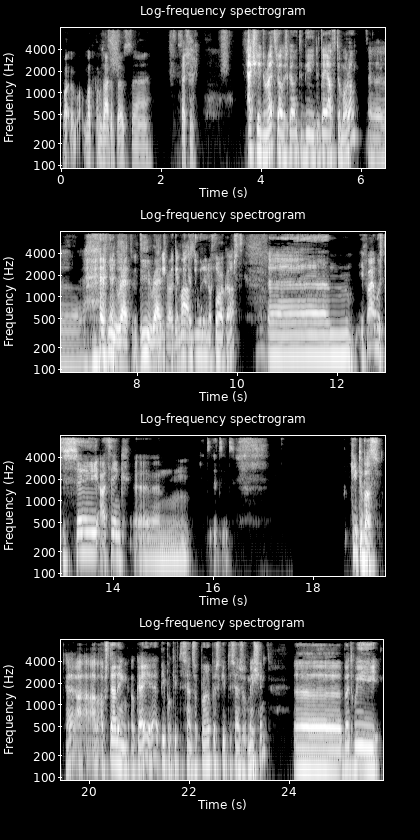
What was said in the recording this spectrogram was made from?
what what comes out of those sessions? Actually, the retro is going to be the day after tomorrow. Uh, the, ret- the retro, we, the we, we can do it in a forecast. Um, if I was to say, I think um, it, it, keep the buzz. I, I, I, was telling, okay, yeah, people keep the sense of purpose, keep the sense of mission, uh, but we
